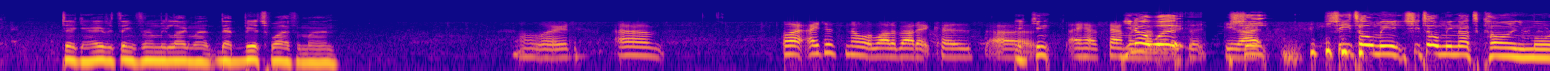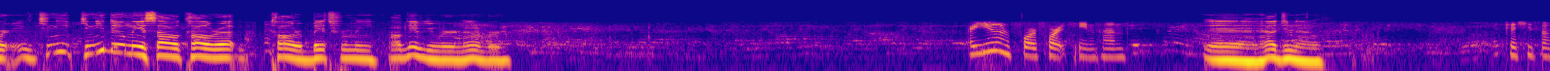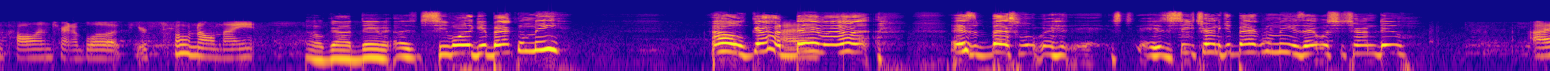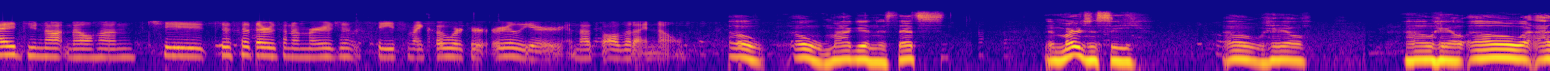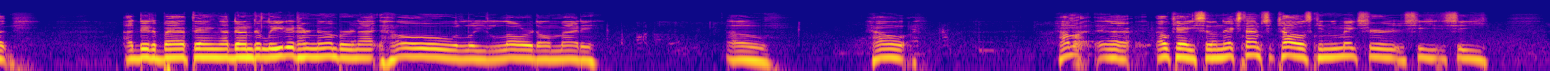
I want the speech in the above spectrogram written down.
taking everything from me like my that bitch wife of mine. Oh Lord. Um. Well, I just know a lot about it because uh, can- I have family You know members what? that do She- that. she told me she told me not to call anymore. Can you can you do me a solid? Call her up, call her a bitch for me. I'll give you her number. Are you in 414, hun? Yeah, how'd you know? Because she's been calling, trying to blow up your phone all night. Oh god damn it! Uh, she want to get back with me? Oh god Uh, damn it! I, it's the best. Is she trying to get back with me? Is that what she's trying to do? I do not know, hun. She just said there was an emergency to my coworker earlier, and that's all that I know. Oh, oh my goodness, that's emergency. Oh hell. Oh hell. Oh, I I did a bad thing. I done deleted her number and I holy lord almighty. Oh. How how much uh, okay, so next time she calls, can you make sure she she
